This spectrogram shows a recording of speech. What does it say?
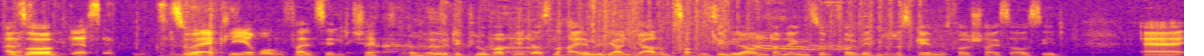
Also, der ist Zur Erklärung, falls ihr nicht checkt, äh, die Klopapeters, nach einer Milliarde Jahren zocken sie wieder und dann irgend so ein vollbehindertes Game, das voll scheiße aussieht. Äh,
